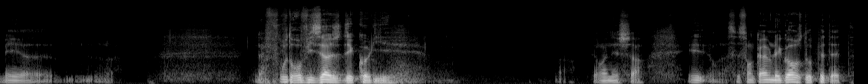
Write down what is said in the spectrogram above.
Mais euh, la foudre au visage d'écolier. C'est René Char. Et ce sont quand même les gorges d'Opédette.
